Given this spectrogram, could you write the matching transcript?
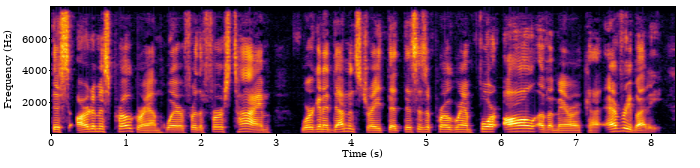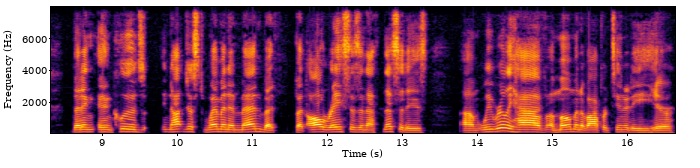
this Artemis program, where for the first time we're going to demonstrate that this is a program for all of America, everybody, that in- includes not just women and men, but but all races and ethnicities. Um, we really have a moment of opportunity here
